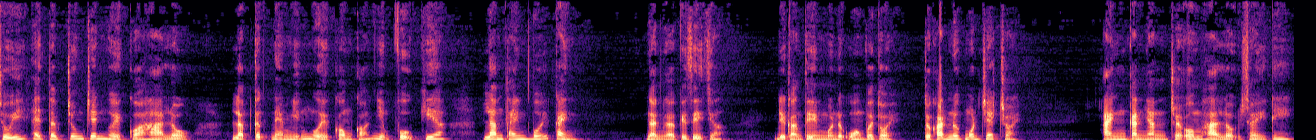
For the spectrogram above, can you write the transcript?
chú ý lại tập trung trên người của Hà Lộ, lập tức đem những người không có nhiệm vụ kia làm thành bối cảnh. Ngẩn ngờ cái gì chứ? Đi càng tin muốn nước uống với tôi, tôi khát nước muốn chết rồi. Anh cằn nhằn rồi ôm Hà Lộ rời đi.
